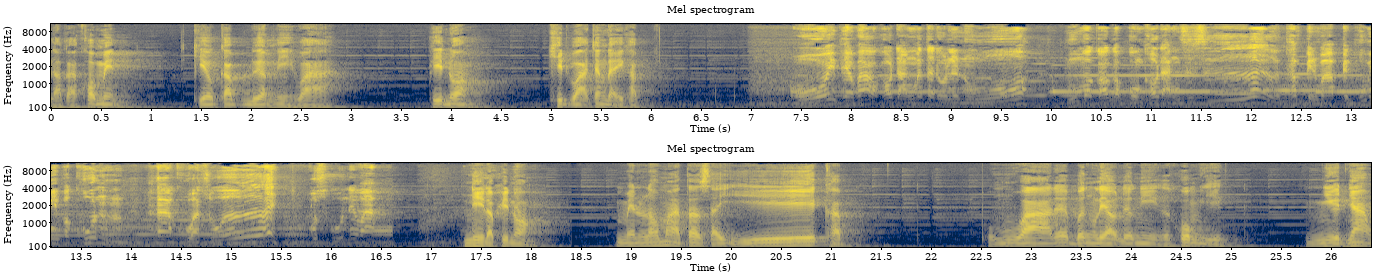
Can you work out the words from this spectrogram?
แล้วก็คอมเมนต์เกี่ยวกับเรื่องนี้ว่า พี่น้องคิดว่าจังใดครับ โอ้ยแพรวพราวเขาดังมาแต่โดนแล้วหนู หนูมาเกาะกับโปงเขาดังซื้อๆทำเป็นว่าเป็นผู้มีพระคุณห้าขวดสวยผู้สูนได้ว่า นี่แหละพี่น้อง เมนเรามาตาใสอีกครับ ผมว่าได้เบิ่งแล้วเรื่องนี้ก็คงอีกยืดยาว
